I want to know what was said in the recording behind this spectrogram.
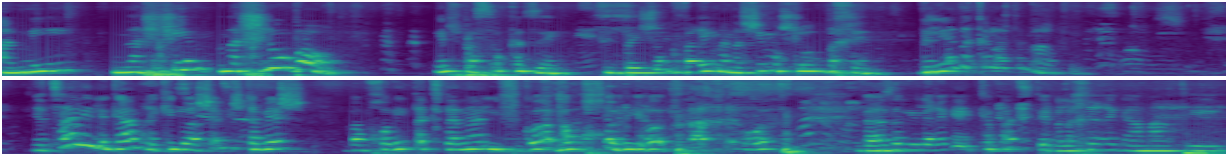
אני, נשים משלו בו. יש פסוק כזה, תתביישו גברים, הנשים מושלות בכם. וליד הקלות אמרתי. יצא לי לגמרי, כאילו השם משתמש במכונית הקטנה לפגוע במכוניות האחרות. ואז אני לרגע התכווצתי, אבל אחרי רגע אמרתי,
